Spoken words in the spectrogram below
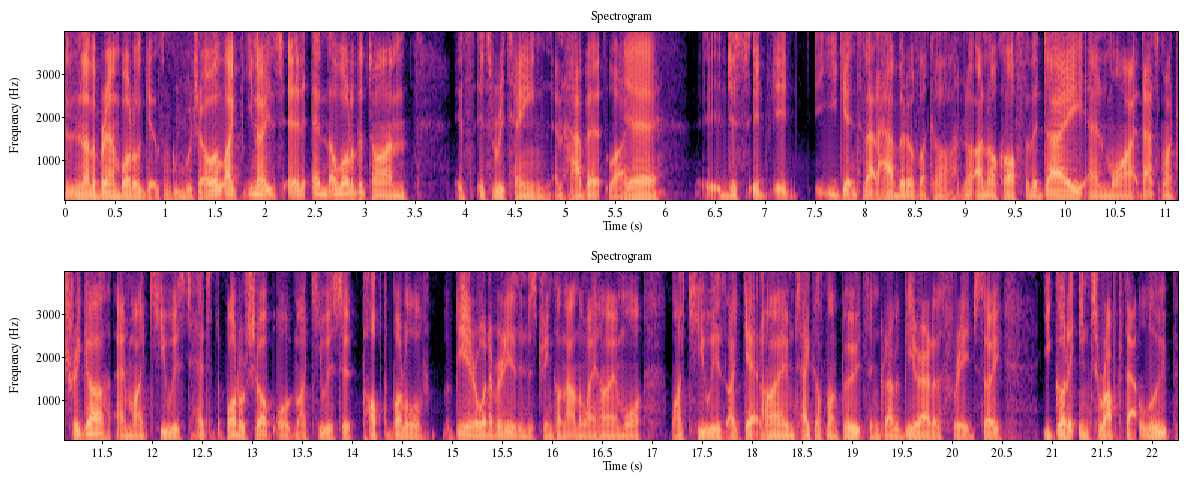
Another brown bottle, get some kombucha. Or like you know, it's and, and a lot of the time, it's it's routine and habit. Like yeah. it just it it you get into that habit of like oh no, I knock off for the day and my that's my trigger and my cue is to head to the bottle shop or my cue is to pop the bottle of beer or whatever it is and just drink on that on the way home or my cue is I get home take off my boots and grab a beer out of the fridge so you got to interrupt that loop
